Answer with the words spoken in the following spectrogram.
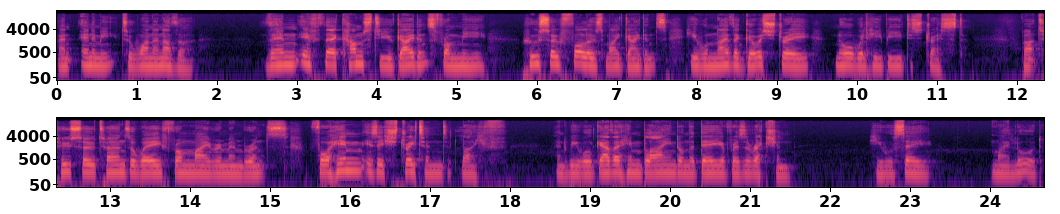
an enemy to one another. Then, if there comes to you guidance from me, whoso follows my guidance, he will neither go astray nor will he be distressed. But whoso turns away from my remembrance, for him is a straitened life, and we will gather him blind on the day of resurrection. He will say, My Lord,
